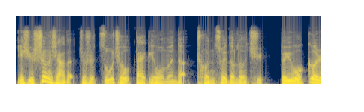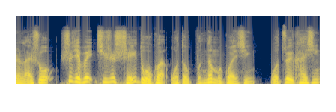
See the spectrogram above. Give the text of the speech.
也许剩下的就是足球带给我们的纯粹的乐趣。对于我个人来说，世界杯其实谁夺冠我都不那么关心，我最开心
